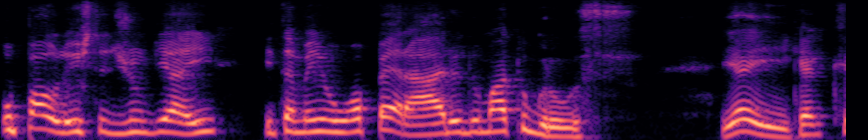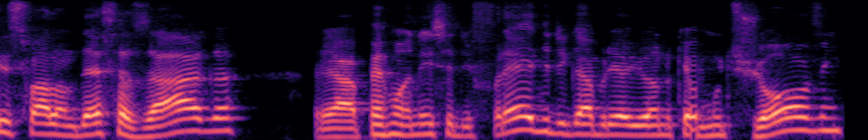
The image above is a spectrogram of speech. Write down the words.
o Paulista de Jundiaí e também o Operário do Mato Grosso. E aí, o que, é que vocês falam dessa zaga? É a permanência de Fred, de Gabriel Iano, que é muito jovem.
